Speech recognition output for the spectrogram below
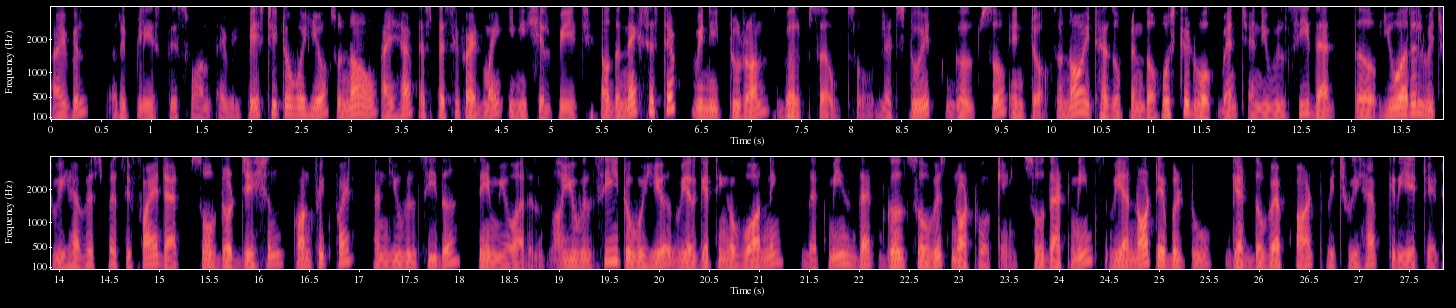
I will replace this one. I will paste it over here. So now I have specified my initial page. Now the next step we need to run gulp serve. So let's do it gulp serve enter. So now it has opened the hosted workbench and you will see that the URL which we have specified at serve.json config file and you will see the same URL. Now you will see it over here. We are getting a warning that means that gulp serve is not working. So that means we are not able to get the web part which we have created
